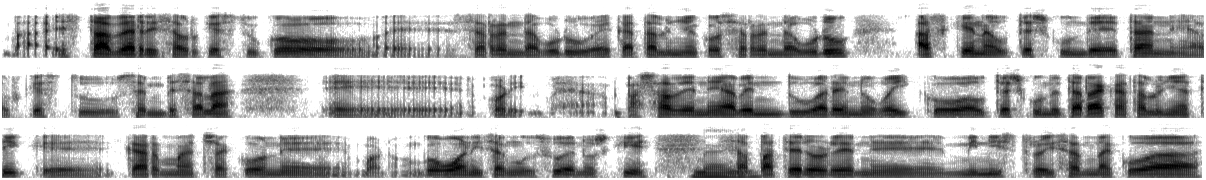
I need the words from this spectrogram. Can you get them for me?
ba, ez da berriz aurkeztuko e, zerrenda buru, e, Kataluniako zerrenda buru, azken hauteskundeetan e, aurkeztu zen bezala. E, hori, pasadene abenduaren hogeiko hauteskundetara, Kataluniatik, e, Karma Txakon, e, bueno, gogoan izango zuen, oski, bai. Zapateroren e, ministro izan dakoa,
